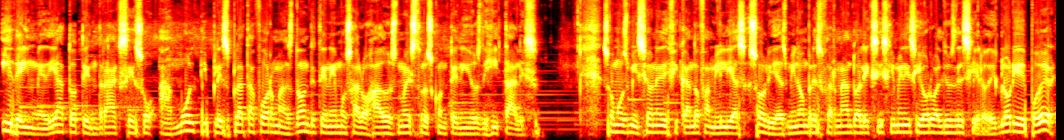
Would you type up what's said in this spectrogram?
y de inmediato tendrá acceso a múltiples plataformas donde tenemos alojados nuestros contenidos digitales. Somos Misión Edificando Familias Sólidas. Mi nombre es Fernando Alexis Jiménez y oro al Dios del cielo de gloria y de poder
